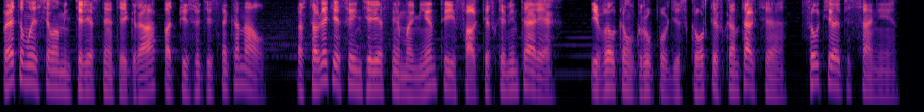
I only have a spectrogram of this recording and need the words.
Поэтому, если вам интересна эта игра, подписывайтесь на канал. Оставляйте свои интересные моменты и факты в комментариях. И welcome в группу в Discord и ВКонтакте, ссылки в описании.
